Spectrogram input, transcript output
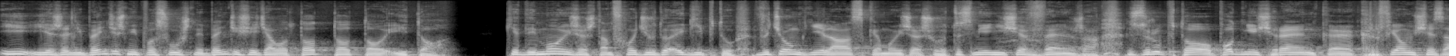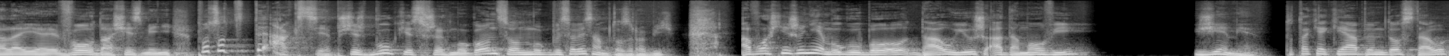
I jeżeli będziesz mi posłuszny, będzie się działo to, to, to i to. Kiedy Mojżesz tam wchodził do Egiptu, wyciągnij laskę Mojżeszu, to zmieni się w węża, zrób to, podnieś rękę, krwią się zaleje, woda się zmieni. Po co te akcje? Przecież Bóg jest wszechmogący, on mógłby sobie sam to zrobić. A właśnie, że nie mógł, bo dał już Adamowi ziemię. To tak jak ja bym dostał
